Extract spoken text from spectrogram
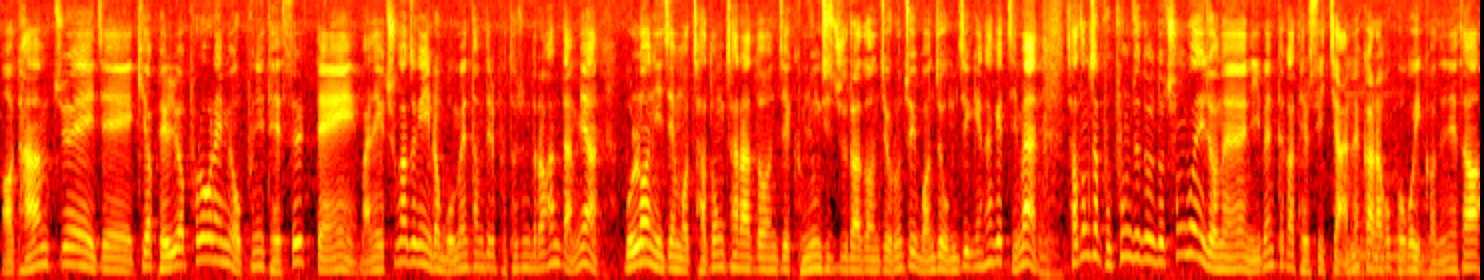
어, 다음 주에 이제 기업 밸류업 프로그램이 오픈이 됐을 때 만약에 추가적인 이런 모멘텀들이 붙어준다고 한다면 물론 이제 뭐 자동차라든지 금융지주라든지 이런 쪽이 먼저 움직이긴 하겠지만 음. 자동차 부품주들도 충분히 저는 이벤트가 될 수 있지 않을까라고 음. 보고 있거든요. 그래서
